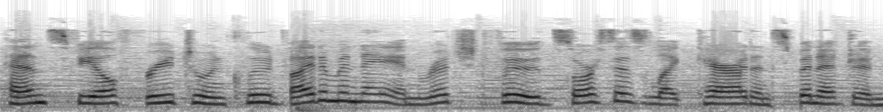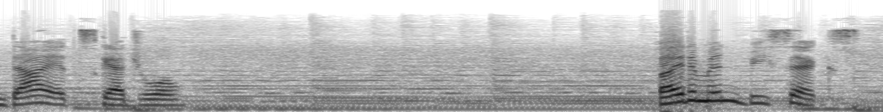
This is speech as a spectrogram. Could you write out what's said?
Hence feel free to include vitamin A-enriched food sources like carrot and spinach in diet schedule. Vitamin B6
